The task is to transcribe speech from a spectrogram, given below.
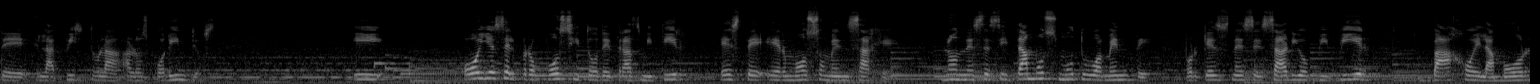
de la epístola a los Corintios. Y hoy es el propósito de transmitir este hermoso mensaje. Nos necesitamos mutuamente porque es necesario vivir bajo el amor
